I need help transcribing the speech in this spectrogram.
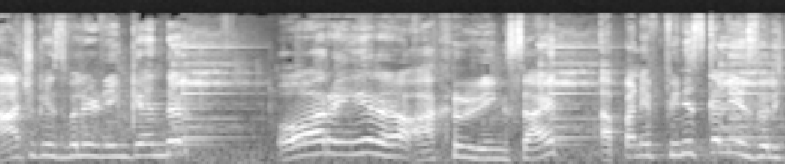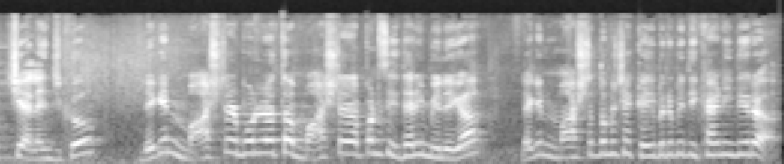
आ चुके इस वाले रिंग के अंदर। और ये आखिरी रिंग शायद। अपन ने फिनिश कर लिया इस वाली चैलेंज को। लेकिन मास्टर बोल रहा था मास्टर अपन से इधर ही मिलेगा। लेकिन मास्टर तो मुझे कई बार भी दिखाई नहीं दे रहा।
